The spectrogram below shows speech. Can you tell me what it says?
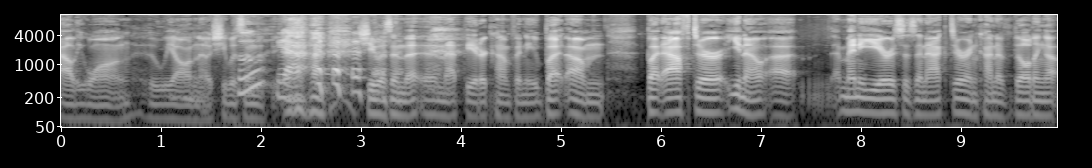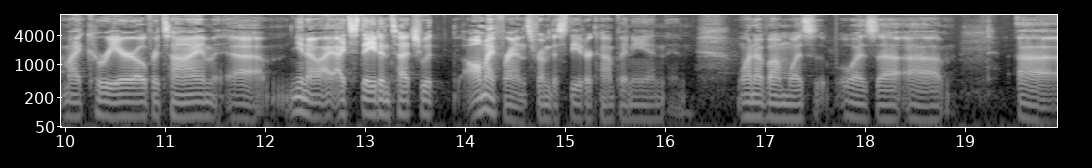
Ali Wong, who we all know. She was in the, Yeah. she was in the in that theater company. But um, but after you know. Uh, Many years as an actor and kind of building up my career over time, uh, you know, I, I stayed in touch with all my friends from this theater company, and, and one of them was was uh, uh, uh,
